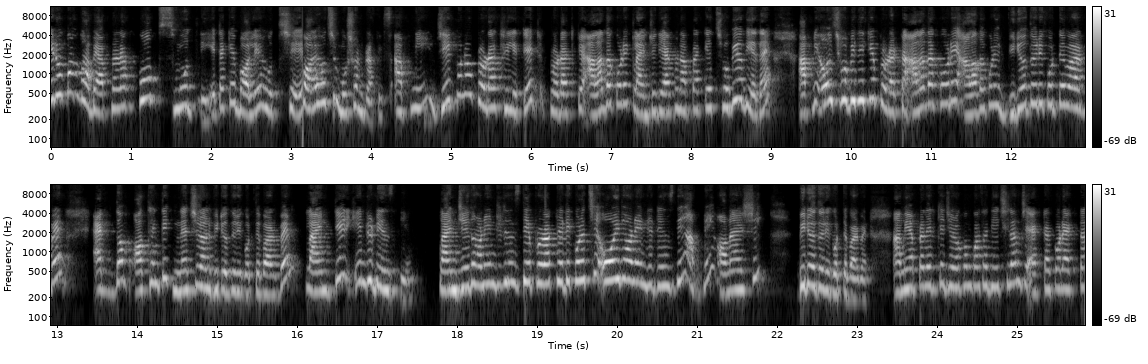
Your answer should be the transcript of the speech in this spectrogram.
এরকম ভাবে আপনারা খুব স্মুথলি এটাকে বলে হচ্ছে বলে হচ্ছে মোশন গ্রাফিক্স আপনি যে কোনো প্রোডাক্ট রিলেটেড প্রোডাক্টকে আলাদা করে ক্লায়েন্ট যদি এখন আপনাকে ছবিও দিয়ে দেয়, আপনি ওই ছবি থেকে প্রোডাক্টটা আলাদা করে আলাদা করে ভিডিও তৈরি করতে পারবেন। একদম অথেন্টিক ন্যাচারাল ভিডিও তৈরি করতে পারবেন ক্লায়েন্টের ইনগ্রিডিয়েন্টস দিয়ে। ক্লায়েন্ট যে ধরনের ইনগ্রিডিয়েন্টস দিয়ে প্রোডাক্ট রেডি করেছে, ওই ধরনের ইনগ্রিডিয়েন্টস দিয়ে আপনি অনায়াসেই ভিডিও তৈরি করতে পারবেন। আমি আপনাদেরকে যেরকম কথা দিয়েছিলাম যে একটার পর একটা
